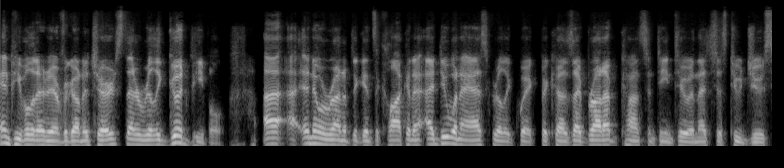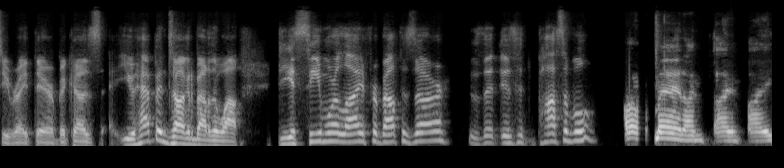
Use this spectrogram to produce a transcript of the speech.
and people that have never gone to church that are really good people. Uh, I know we're running up against the clock, and I, I do want to ask really quick because I brought up Constantine too, and that's just too juicy right there. Because you have been talking about it a while. Do you see more life for Balthazar? Is that is it possible? Oh man, I'm I'm I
